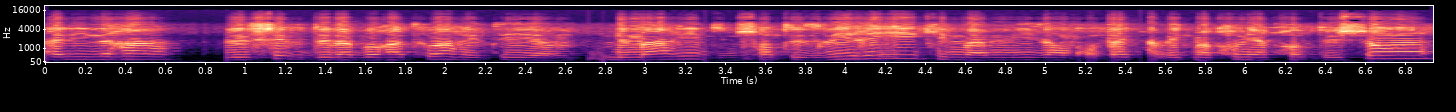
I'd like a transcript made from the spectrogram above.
à l'INRA, le chef de laboratoire était euh, le mari d'une chanteuse lyrique. Il m'a mise en contact avec ma première prof de chant.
